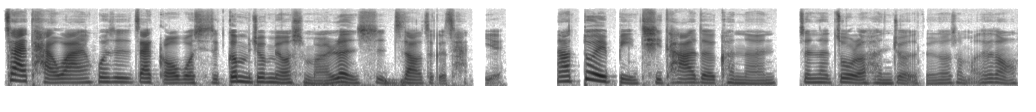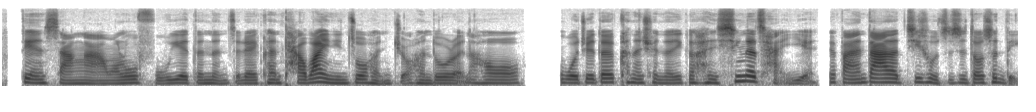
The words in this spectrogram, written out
在台湾或是在 Global，其实根本就没有什么人认识知道这个产业。那对比其他的可能真的做了很久的，比如说什么这种电商啊、网络服务业等等之类，可能台湾已经做很久，很多人。然后我觉得可能选择一个很新的产业，就反正大家的基础知识都是零。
